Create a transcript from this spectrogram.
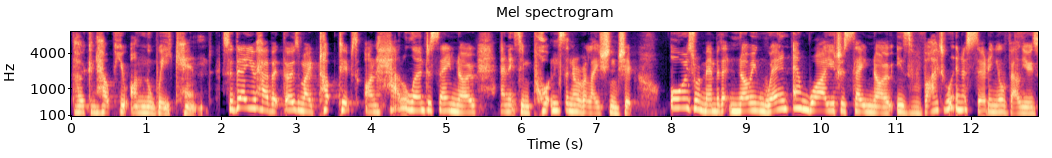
though I can help you on the weekend. So there you have it. Those are my top tips on how to learn to say no and its importance in a relationship Always remember that knowing when and why you should say no is vital in asserting your values,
